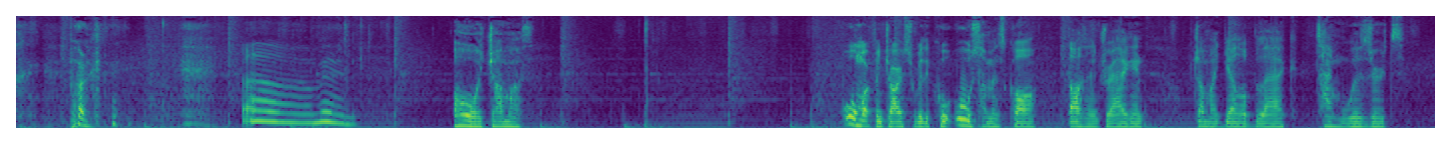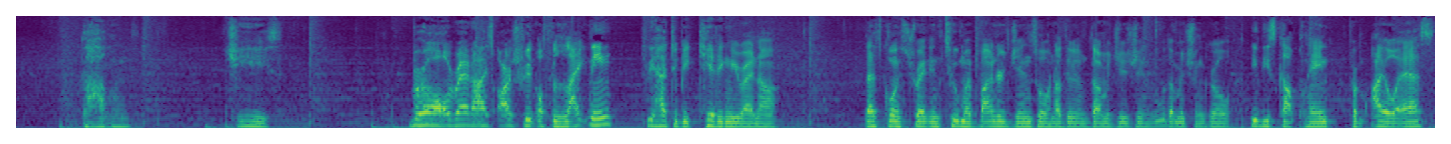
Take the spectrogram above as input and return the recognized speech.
oh man. Oh, Jamas. Oh, Morphin Charge is really cool. Oh, Summon's Call, Thousand Dragon, Jama Yellow Black, Time Wizards, Goblins. Jeez. Bro, Red Eyes Archfiend of Lightning? You had to be kidding me right now. That's going straight into my binder Jinzo, another Dark Magician, Ooh, Dark Magician Girl, DD Scout Plane from iOS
